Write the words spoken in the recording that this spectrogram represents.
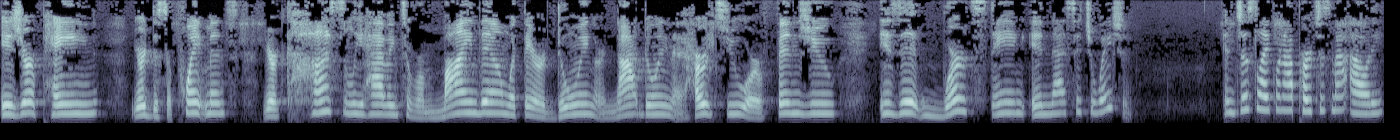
is your pain, your disappointments, you're constantly having to remind them what they're doing or not doing that hurts you or offends you, is it worth staying in that situation? And just like when I purchased my Audi,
